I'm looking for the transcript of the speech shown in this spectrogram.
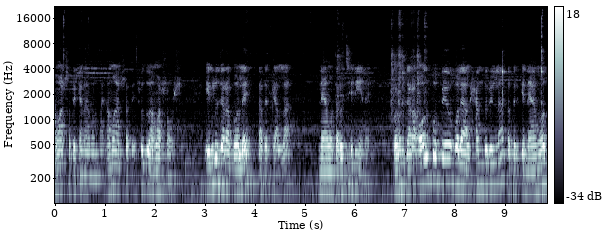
আমার সাথে কেন এমন হয়? আমার সাথে শুধু আমার সমস্যা। এগুলো যারা বলে তাদেরকে আল্লাহ নেয়ামত আরও ছিনিয়ে নেয়। বরং যারা অল্প পেয়েও বলে আলহামদুলিল্লাহ তাদেরকে নেয়ামত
